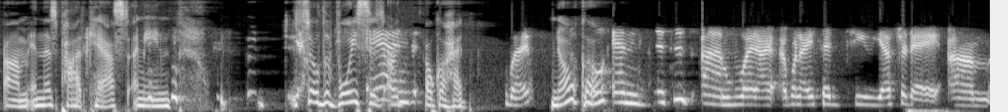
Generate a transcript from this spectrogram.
at um, in this podcast. I mean, so the voices And- are. Oh, go ahead. What? No, go. Well, and this is um, what I when I said to you yesterday. Um,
